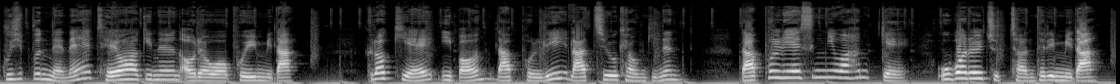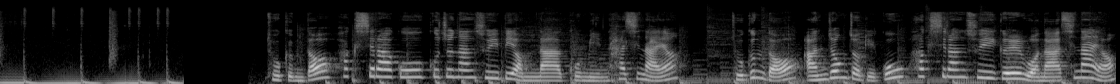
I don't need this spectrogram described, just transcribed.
90분 내내 제어하기는 어려워 보입니다. 그렇기에 이번 나폴리 라치오 경기는 나폴리의 승리와 함께 오버를 추천드립니다. 조금 더 확실하고 꾸준한 수입이 없나 고민하시나요? 조금 더 안정적이고 확실한 수익을 원하시나요?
